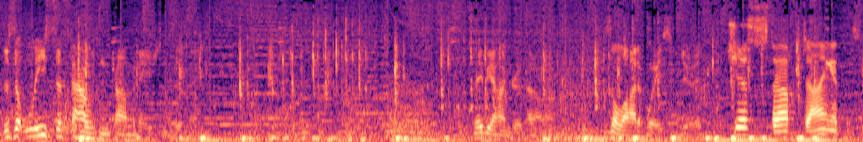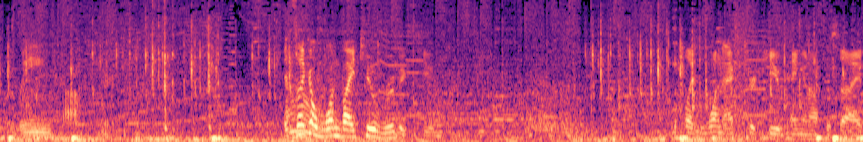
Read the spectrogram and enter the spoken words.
There's at least a thousand combinations, I think. Maybe a hundred, I don't know. There's a lot of ways to do it. Just stop dying at this green copter. It's like a one by two Rubik's Cube. With like one extra cube hanging off the side.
